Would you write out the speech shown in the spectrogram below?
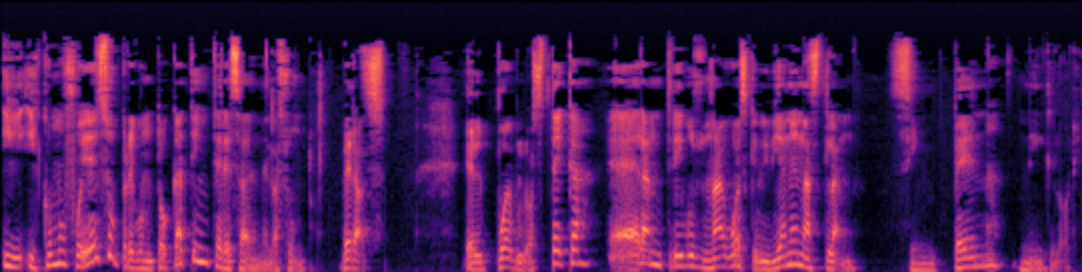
¿Y, cómo fue eso? preguntó Katy interesada en el asunto. Verás, el pueblo azteca eran tribus nahuas que vivían en Aztlán, sin pena ni gloria.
